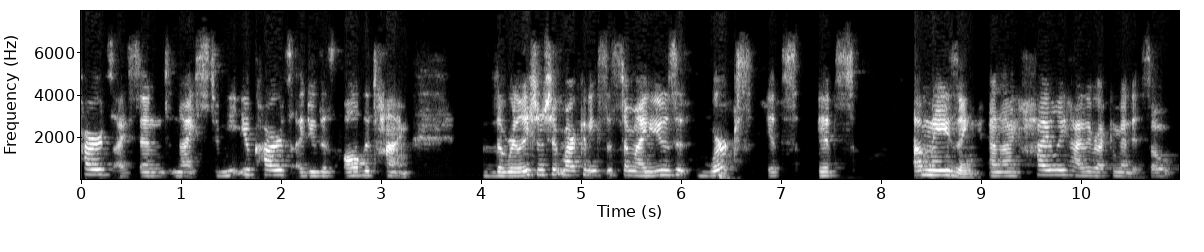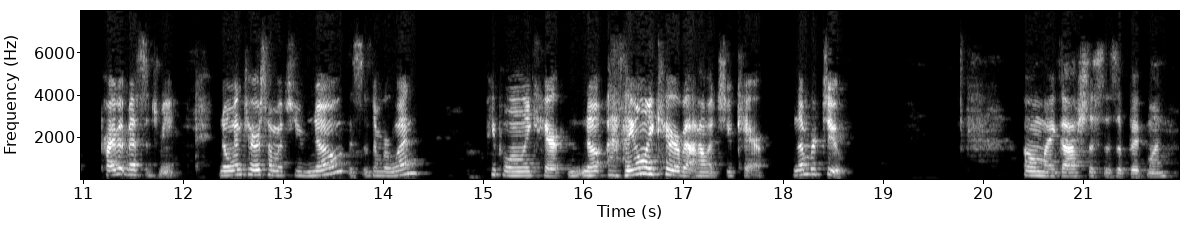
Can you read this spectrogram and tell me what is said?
cards, I send nice to meet you cards. I do this all the time the relationship marketing system I use it works. It's it's amazing, and I highly highly recommend it. So private message me. No one cares how much you know. This is number one. People only care no they only care about how much you care. Number two. Oh my gosh, this is a big one.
